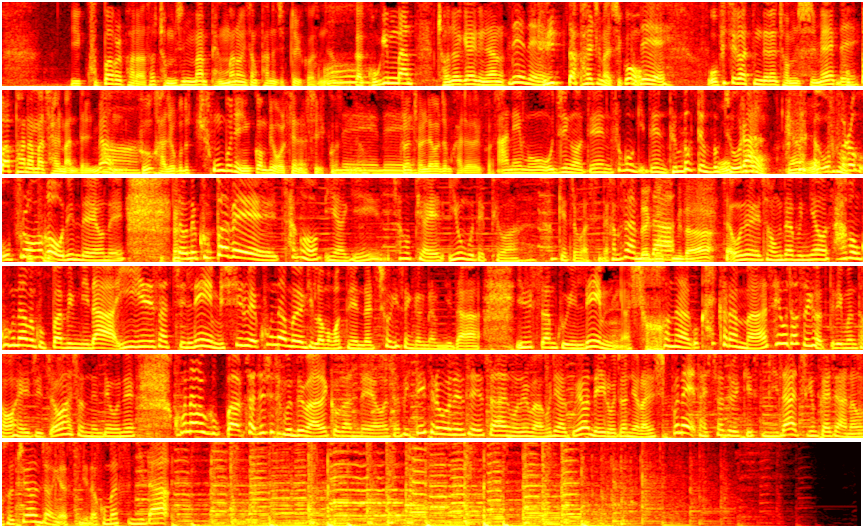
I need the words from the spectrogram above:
이 국밥을 팔아서 점심만 100만 원 이상 파는 집도 있거든요. 그러니까 고깃만 저녁에 그냥 네네. 드립다 팔지 마시고 네. 오피스 같은 데는 점심에 네. 국밥 하나만 잘 만들면 아. 그거 가지고도 충분히 인건비 월세 낼 수 있거든요. 네, 네. 그런 전략을 좀 가져야 될 것 같습니다. 안에 뭐 오징어든 소고기든 듬뿍듬뿍 5%, 줘라. 그냥 5%. 5% 5%가 어딘데요, 네. 자, 오늘 국밥의 창업 이야기 창업피아의 이용구 대표와 함께 들어봤습니다. 감사합니다. 네, 고맙습니다. 자, 오늘 정답은요. 4번 콩나물 국밥입니다. 2147님, 시루에 콩나물 길러 먹었던 옛날 추억이 생각납니다. 1391님, 시원하고 칼칼한 맛, 새우젓을 곁들이면 더해지죠 하셨는데 오늘 콩나물 국밥 찾으시는 분들 많을 것 같네요. 자, 빅데이터로 보는 세상 오늘 마무리하고요. 내일 오전 11시 10분에 다시 찾아뵙겠습니다. 지금까지 아나운서 최현정이었습니다. 고맙습니다.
